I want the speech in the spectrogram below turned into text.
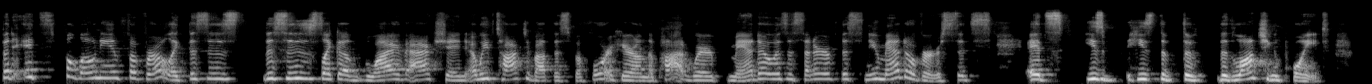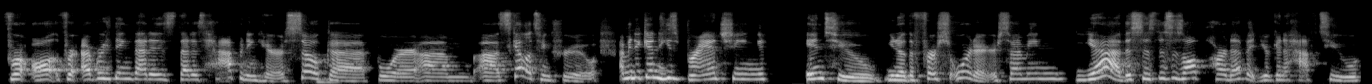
but it's Filoni and Favreau. Like this is this is like a live action, and we've talked about this before here on the pod, where Mando is the center of this new Mandoverse. It's it's he's he's the the the launching point for all for everything that is that is happening here. Ahsoka for um, uh, Skeleton Crew. I mean, again, he's branching into you know the first order. So i mean yeah this is this is all part of it. You're going to have to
